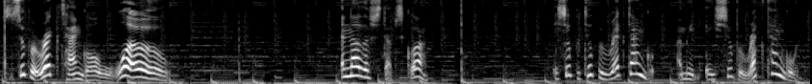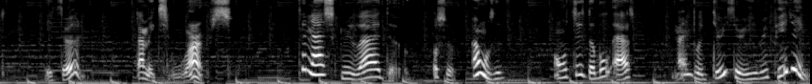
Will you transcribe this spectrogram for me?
Super rectangle, whoa. Another step square. A super duper rectangle. I mean, a super rectangle. A third. That makes it worse. Don't ask me why though. Also, I did, almost did double as 9.33 repeating.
